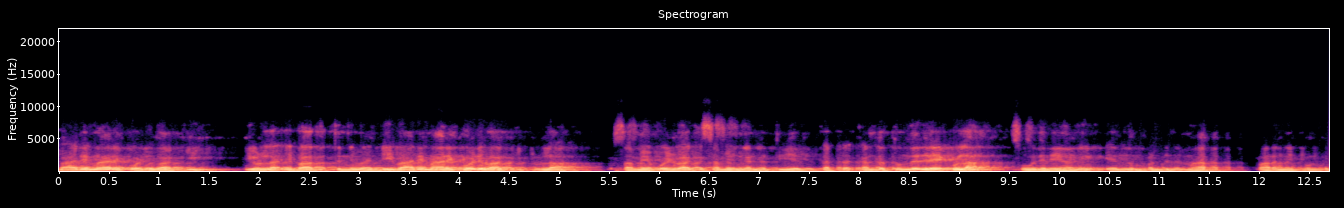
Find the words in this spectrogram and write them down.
ഭാര്യമാരെയൊക്കെ ഒഴിവാക്കി ഉള്ള ഇബാദത്തിന് വേണ്ടി ഭാര്യമാരെയൊക്കെ ഒഴിവാക്കിയിട്ടുള്ള സമയം ഒഴിവാക്കി സമയം കണ്ടെത്തിയ കണ്ട- കണ്ടെത്തുന്നതിലേക്കുള്ള സൂചനയാണ് എന്നും പണ്ഡിതന്മാർ പറഞ്ഞിട്ടുണ്ട്.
